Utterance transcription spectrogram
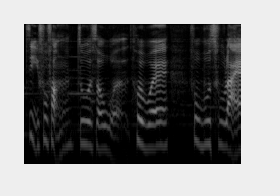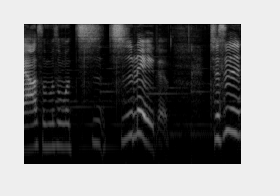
自己付房租的时候，我会不会付不出来啊？什么什么之之类的，只是。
